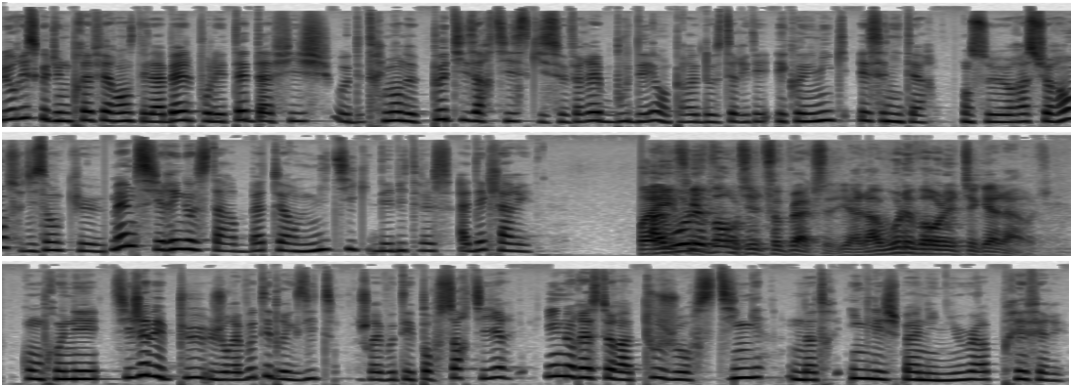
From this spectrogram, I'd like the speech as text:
le risque d'une préférence des labels pour les têtes d'affiche au détriment de petits artistes qui se verraient boudés en période d'austérité économique et sanitaire. On se rassurera en se disant que même si Ringo Starr, batteur mythique des Beatles, a déclaré I would have voted for Brexit, yes, I would have voted to get out. Comprenez, si j'avais pu, j'aurais voté Brexit, j'aurais voté pour sortir. Il nous restera toujours Sting, notre Englishman in Europe préféré.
